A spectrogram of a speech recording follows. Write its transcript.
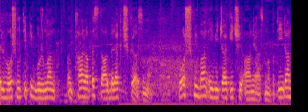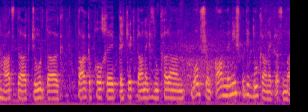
էլ ոչ մի տիպի բուժման ընդհանրապես տարբերակ չկա ասում է ոչ մի բան ի վիճակի չի անի ասում է պետք է իրան հաց տակ ջուր տակ տակը փոխեք, կրկեք տանեք զուգարան։ В общем, ամեն ինչ պետք է դուք անեք, ասում է։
